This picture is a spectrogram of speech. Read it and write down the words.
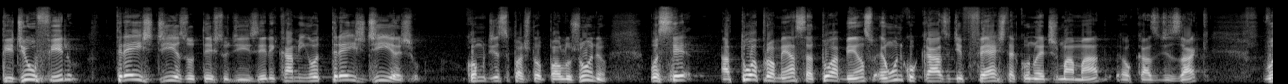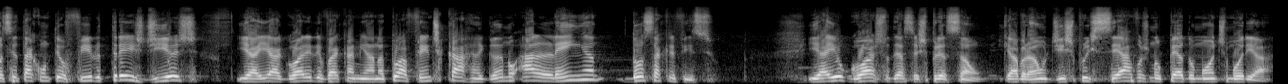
Pediu o filho, Três dias o texto diz, ele caminhou três dias. Como disse o pastor Paulo Júnior, você, a tua promessa, a tua bênção, é o único caso de festa quando é desmamado, é o caso de Isaac. Você está com teu filho três dias, e aí agora ele vai caminhar na tua frente carregando a lenha do sacrifício. E aí eu gosto dessa expressão que Abraão diz para os servos no pé do Monte Moriá.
